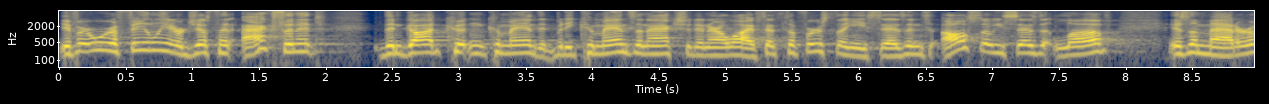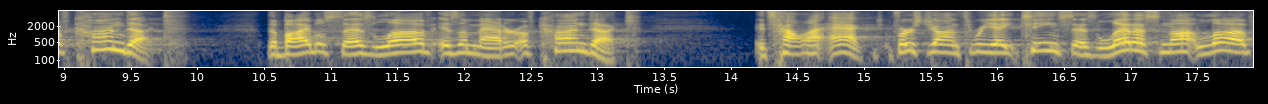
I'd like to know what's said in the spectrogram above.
If it were a feeling or just an accident, then God couldn't command it. But He commands an action in our lives. That's the first thing He says. And also, He says that love is a matter of conduct. The Bible says love is a matter of conduct. It's how I act. 1 John 3:18 says, "Let us not love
